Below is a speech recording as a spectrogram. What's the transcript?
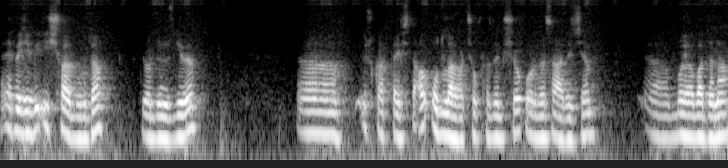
Yani epeyce bir iş var burada. Gördüğünüz gibi. Ee, üst katta işte odalar var. Çok fazla bir şey yok. Orada sadece e, boya badana,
